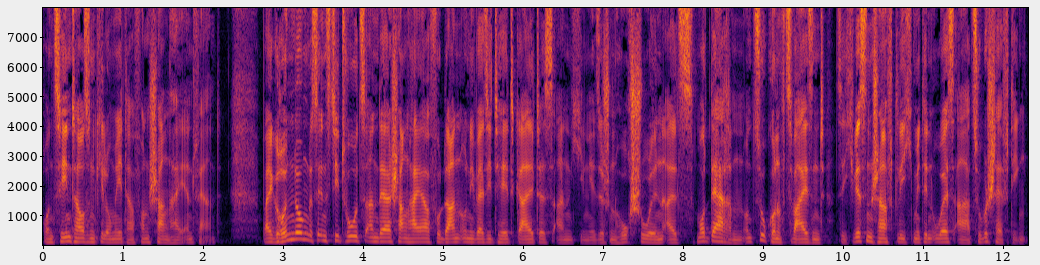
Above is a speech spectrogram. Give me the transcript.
rund 10.000 Kilometer von Shanghai entfernt. Bei Gründung des Instituts an der Shanghaier Fudan-Universität galt es an chinesischen Hochschulen als modern und zukunftsweisend, sich wissenschaftlich mit den USA zu beschäftigen.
